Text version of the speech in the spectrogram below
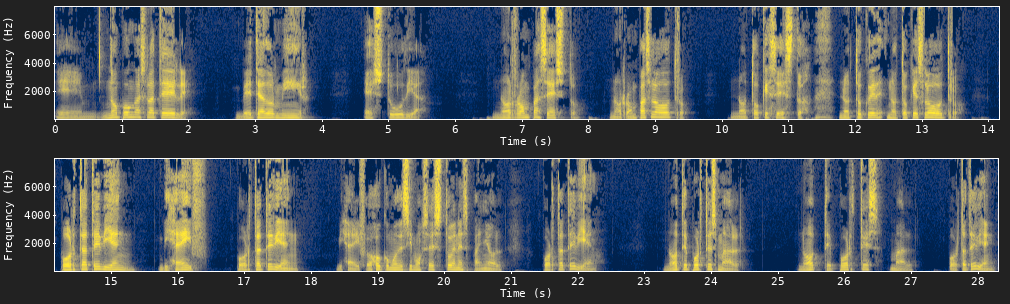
em, no pongas la tele, vete a dormir, estudia, no rompas esto, no rompas lo otro no toques esto, no, no toques lo otro, pórtate bien, behave, pórtate bien, behave. Ojo cómo decimos esto en español, pórtate bien, no te portes mal, no te portes mal, pórtate bien.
